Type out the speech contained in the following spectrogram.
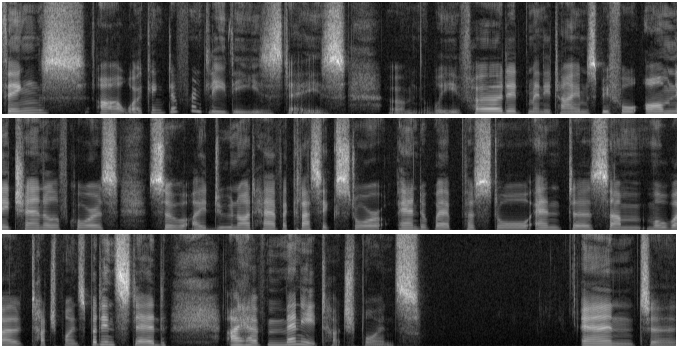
things are working differently these days. Um, we've heard it many times before, omni-channel, of course. So I do not have a classic store and a web store and uh, some mobile touchpoints, but instead I have many touchpoints. And uh,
